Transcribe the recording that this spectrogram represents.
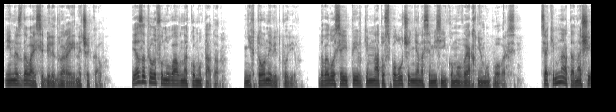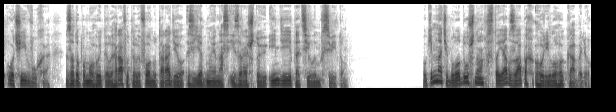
і не здавайся біля дверей, не чекав. Я зателефонував на комутатор, ніхто не відповів. Довелося йти в кімнату сполучення на самісінькому верхньому поверсі. Ця кімната, наші очі й вуха, за допомогою телеграфу, телефону та радіо з'єднує нас із рештою Індії та цілим світом. У кімнаті було душно, стояв запах горілого кабелю.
